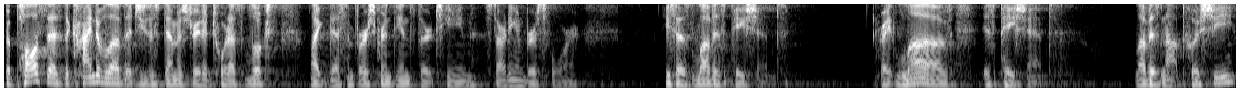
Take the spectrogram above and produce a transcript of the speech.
But Paul says the kind of love that Jesus demonstrated toward us looks like this in 1 Corinthians 13, starting in verse 4. He says, Love is patient, right? Love is patient. Love is not pushy.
